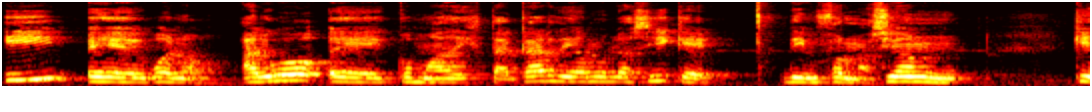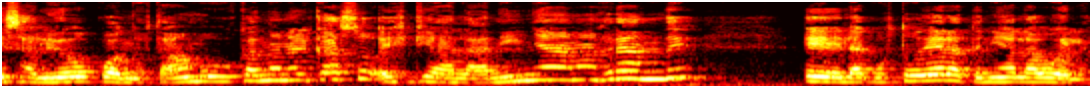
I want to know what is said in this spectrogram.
y eh, bueno, algo eh, como a destacar, digámoslo así, que de información que salió cuando estábamos buscando en el caso, es que a la niña más grande eh, la custodia la tenía la abuela.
